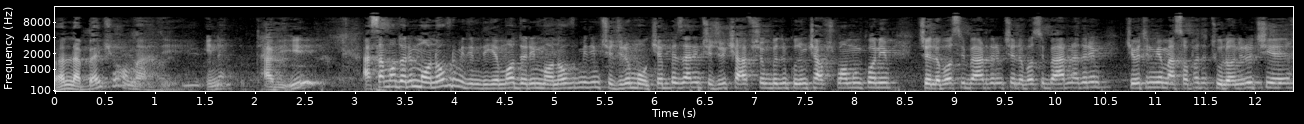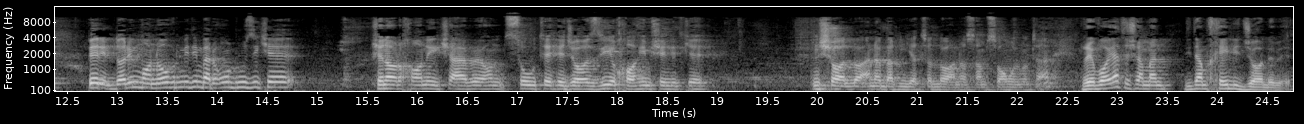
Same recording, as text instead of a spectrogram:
لبک یا مهدی این طبیعی. اصلا ما داریم مانور میدیم دیگه. ما داریم مانور میدیم. چجوری موکب بزنیم؟ چجوری کفشمون بدیم؟ کدوم کفش پامون کنیم؟ چه لباسی برداریم؟ چه لباسی بر نداریم؟ که بتونیم یه مسافت طولانی رو چیه؟ بریم. داریم مانور میدیم برای اون روزی که کنار خانه کعبه آن صوت حجازی خواهیم شنید که ان انا بقیت الله انا سام المنتهى روایتش هم من دیدم خیلی جالبه.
